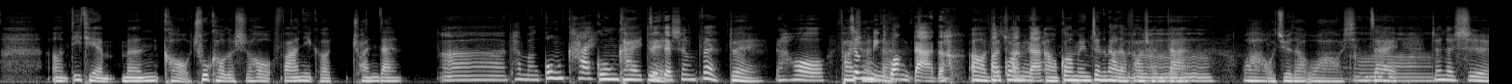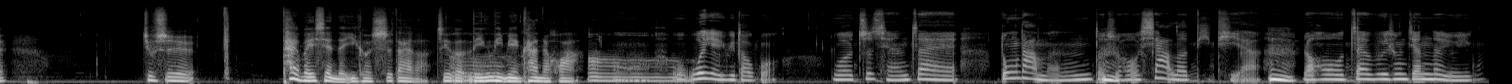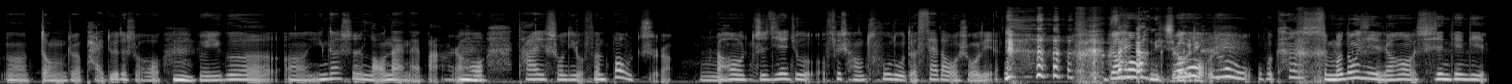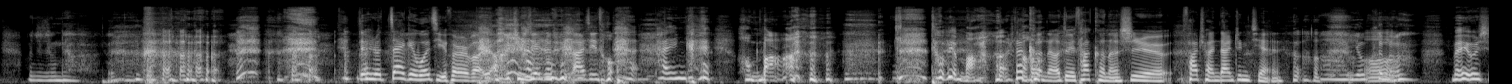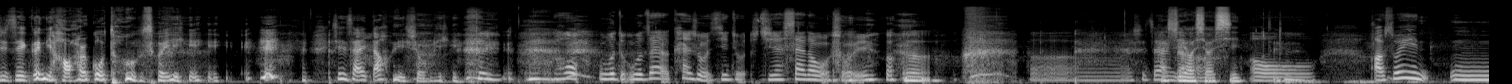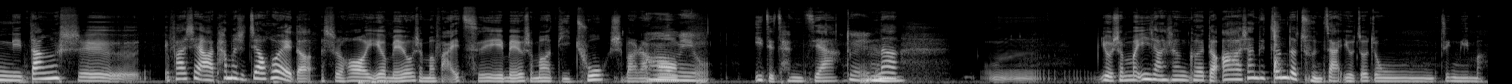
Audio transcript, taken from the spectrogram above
嗯地铁门口出口的时候发那个传单，啊，他们公开公开自己的身份，对。然后发传单。证明光大的啊，发传单。啊光明正大的发传单，嗯哇，我觉得哇，现在嗯真的是就是太危险的一个时代了。这个嗯。灵里面看的话，嗯，嗯我我也遇到过，我之前在东大门的时候下了地铁。嗯。然后在卫生间的有一嗯、等着排队的时候，嗯。有一个嗯、应该是老奶奶吧，然后她手里有份报纸，嗯然后直接就非常粗鲁的塞到我手里，然后塞到你手里然后然后我看什么东西，然后是新天地，我就扔掉了。再说再给我几份吧，然后直接扔垃圾桶。他 他应该很麻，特别麻，他可能对他可能是发传单挣钱，啊，有可能。哦没有时间跟你好好沟通，所以现在到你手里。对，然后我我在看手机，就直接塞到我手里。嗯，呃，是这样的，还是要小心。哦。啊，所以嗯，你当时发现啊，他们是教会的时候，也没有什么反词，也没有什么抵触，是吧？然啊后没有，一直参加，对，那嗯有什么印象深刻的啊？上帝真的存在，有这种经历吗？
